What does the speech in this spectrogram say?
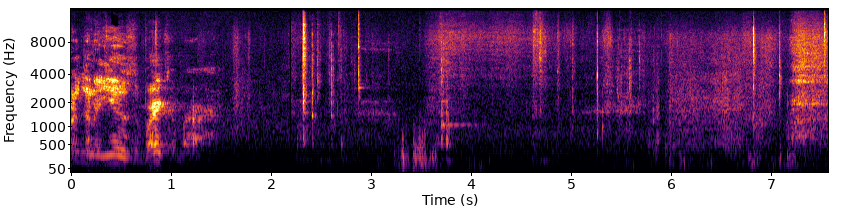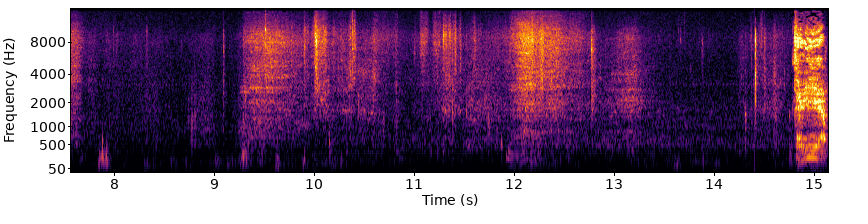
I'm gonna use the breaker bar. Damn.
